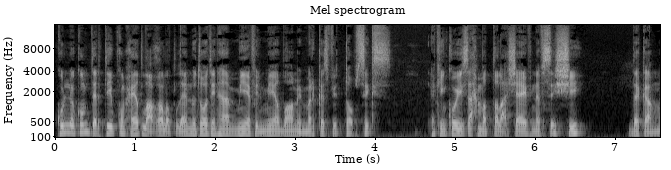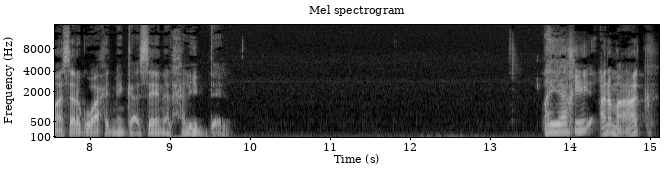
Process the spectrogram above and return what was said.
كلكم ترتيبكم حيطلع غلط لأنه توتنهام 100% ضامن مركز في ال top 6 لكن كويس أحمد طلع شايف نفس الشيء. ده كان ما سرق واحد من كاسين الحليب ديل. والله يا أخي أنا معاك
